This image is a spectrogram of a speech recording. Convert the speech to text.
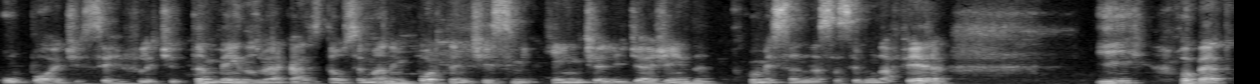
ou pode ser refletido também nos mercados. Então, semana importantíssima e quente ali de agenda, começando nessa segunda-feira. E Roberto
